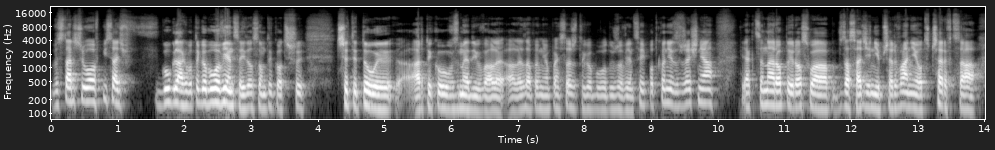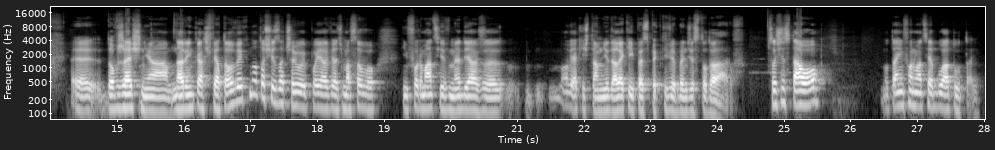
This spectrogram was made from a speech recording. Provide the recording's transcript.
wystarczyło wpisać w Google'ach, bo tego było więcej, to są tylko trzy, trzy tytuły artykułów z mediów, ale, ale zapewniam Państwa, że tego było dużo więcej. Pod koniec września, jak cena ropy rosła w zasadzie nieprzerwanie od czerwca e, do września na rynkach światowych, no to się zaczęły pojawiać masowo informacje w mediach, że no w jakiejś tam niedalekiej perspektywie będzie 100 dolarów. Co się stało? No ta informacja była tutaj.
